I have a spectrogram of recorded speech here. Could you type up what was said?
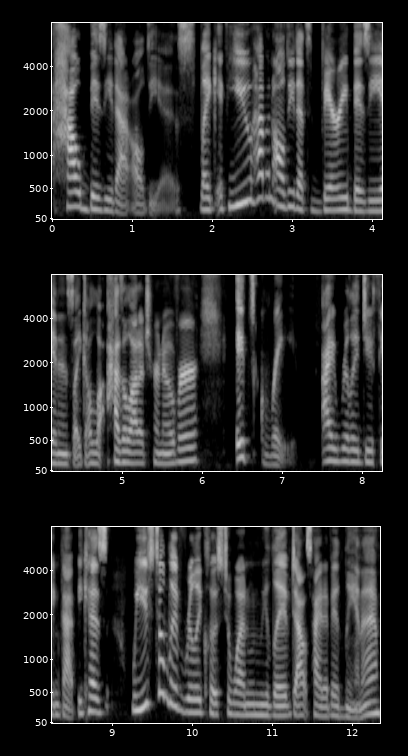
how busy that Aldi is. Like if you have an Aldi that's very busy and is like a lot has a lot of turnover, it's great. I really do think that because we used to live really close to one when we lived outside of Atlanta.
